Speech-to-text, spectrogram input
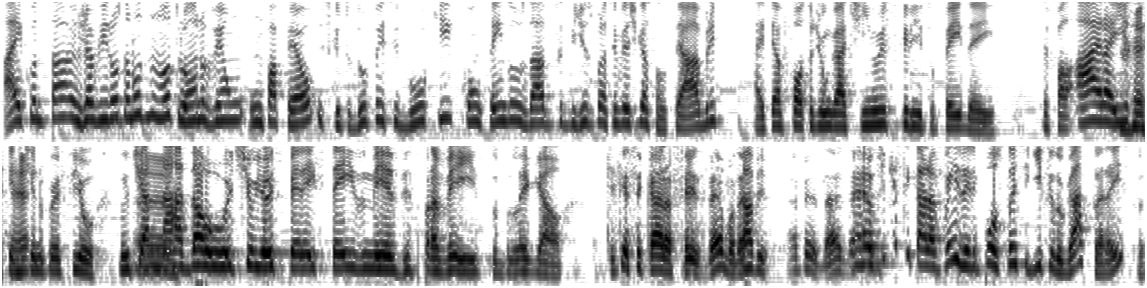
aí quando tá, já virou, tá no, no outro ano, vem um, um, papel escrito do Facebook contendo os dados pedidos para essa investigação. Você abre, Aí tem a foto de um gatinho escrito Payday. Você fala, ah, era isso que ele tinha no perfil. Não tinha é. nada útil e eu esperei seis meses para ver isso. Legal. O que, que esse cara fez mesmo, né? Sabe? É verdade. É, o que, que esse cara fez? Ele postou esse gif do gato? Era isso?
